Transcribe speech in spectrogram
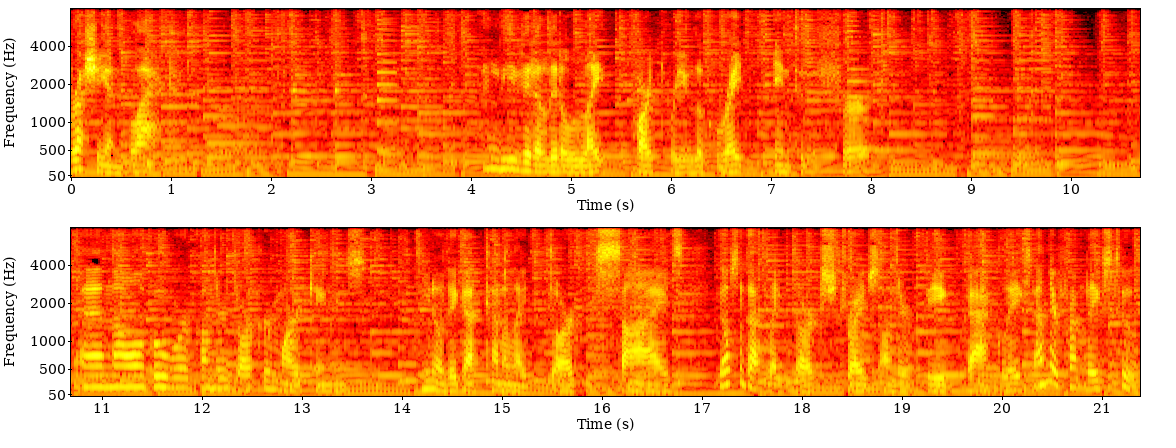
Brushy and black. I leave it a little light part where you look right into the fur. And now I'll go work on their darker markings. You know, they got kind of like dark sides. They also got like dark stripes on their big back legs and their front legs too.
